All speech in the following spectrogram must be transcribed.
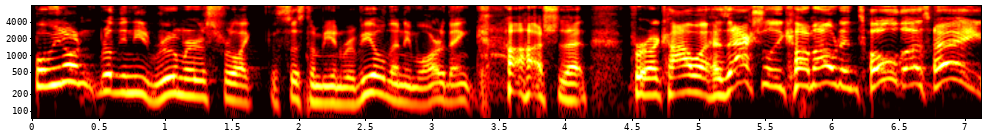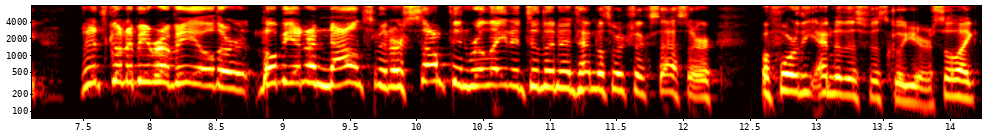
but we don't really need rumors for like the system being revealed anymore. Thank gosh that Furukawa has actually come out and told us, hey, it's going to be revealed or there'll be an announcement or something related to the Nintendo Switch successor before the end of this fiscal year. So, like,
